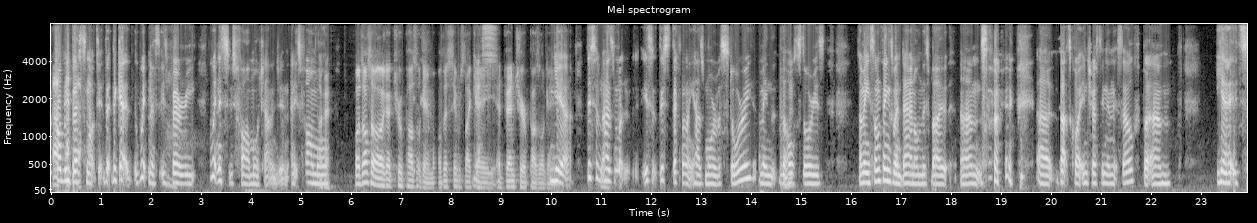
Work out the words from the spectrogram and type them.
probably best not to. The, the get the witness is very. Witness is far more challenging, and it's far more. Okay. Well, it's also like a true puzzle game. Well, this seems like Yes. a adventure puzzle game. Yeah, this has much. Is this definitely has more of a story? I mean, the, the whole story is. I mean, some things went down on this boat, um, so uh, that's quite interesting in itself. But um, yeah, it's,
